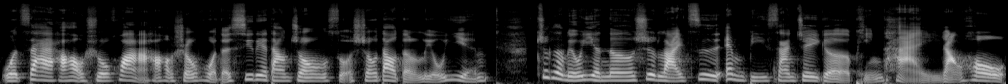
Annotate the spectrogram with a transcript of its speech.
我在好好说话、好好生活的系列当中所收到的留言。这个留言呢，是来自 MB3 这个平台，然后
